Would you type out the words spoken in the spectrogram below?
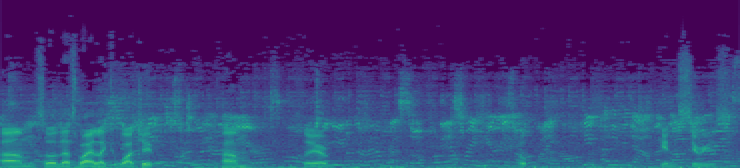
Um, so that's why I like to watch it. Um, so yeah. Oh, getting serious.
